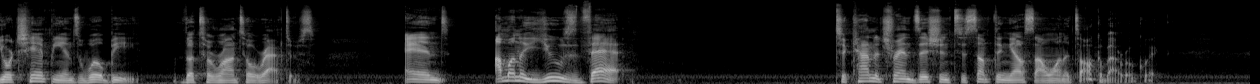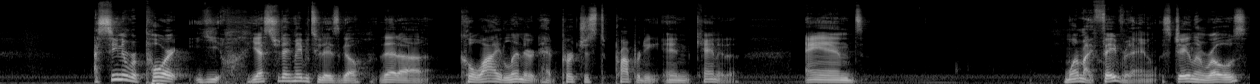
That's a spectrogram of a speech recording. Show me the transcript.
your champions will be the Toronto Raptors. And I'm going to use that to kind of transition to something else I want to talk about real quick. I seen a report yesterday, maybe two days ago, that uh, Kawhi Leonard had purchased property in Canada. And one of my favorite analysts, Jalen Rose,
